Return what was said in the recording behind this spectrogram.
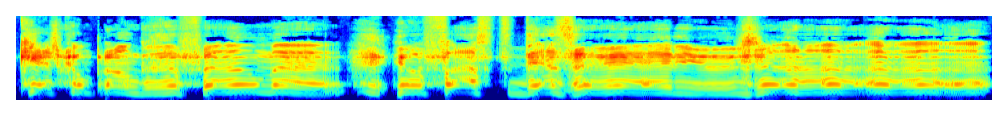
Queres comprar um garrafão, mano? Eu faço-te 10 aéreos!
